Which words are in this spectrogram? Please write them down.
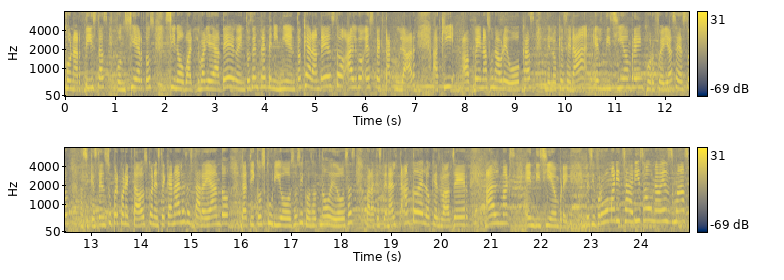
con artistas, conciertos, sino va- variedad de eventos de entretenimiento que harán de esto algo espectacular. Aquí apenas un abrebocas de lo que será el diciembre en Corferias esto, así que estén súper conectados con este canal, les estaré dando daticos curiosos y cosas novedosas para que estén al tanto de lo que va a ser Almax en diciembre. Les informo Maritza Ariza una vez más,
